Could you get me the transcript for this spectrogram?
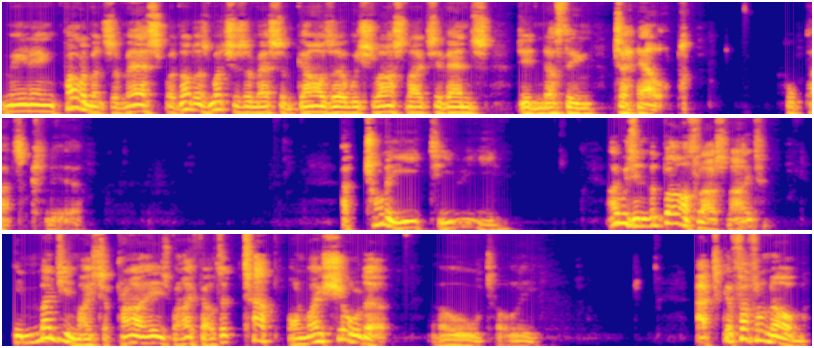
meaning Parliament's a mess, but not as much as a mess of Gaza, which last night's events did nothing to help. Hope that's clear. At Trolley TV. I was in the bath last night. Imagine my surprise when I felt a tap on my shoulder. Oh, Tolly. At Gafuffle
